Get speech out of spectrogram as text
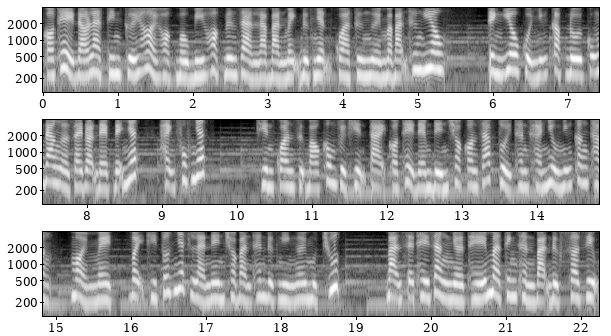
có thể đó là tin cưới hỏi hoặc bầu bí hoặc đơn giản là bản mệnh được nhận quà từ người mà bạn thương yêu. Tình yêu của những cặp đôi cũng đang ở giai đoạn đẹp đẽ nhất, hạnh phúc nhất. Thiên quan dự báo công việc hiện tại có thể đem đến cho con giáp tuổi thân khá nhiều những căng thẳng, mỏi mệt, vậy thì tốt nhất là nên cho bản thân được nghỉ ngơi một chút. Bạn sẽ thấy rằng nhờ thế mà tinh thần bạn được xoa dịu,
